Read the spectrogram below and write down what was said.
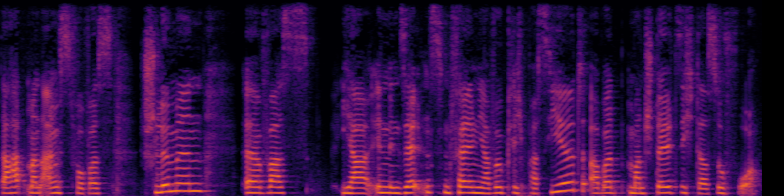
Da hat man Angst vor was Schlimmen, äh, was ja in den seltensten Fällen ja wirklich passiert, aber man stellt sich das so vor.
